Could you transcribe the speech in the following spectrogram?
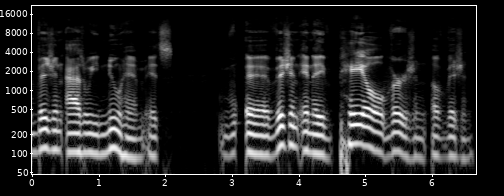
Vision as we knew him, it's Vision in a pale version of Vision.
